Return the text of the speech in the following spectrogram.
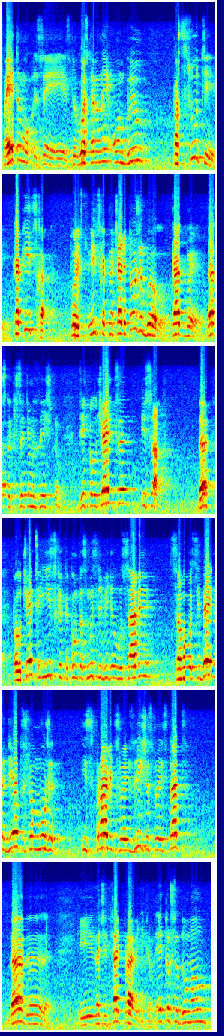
Поэтому, с другой стороны, он был по сути как Ицхак. То есть Ицхак вначале тоже был, как бы, да, с, с этим излишеством. Здесь получается Исав. Да? Получается, Ицхак в каком-то смысле видел в Исаве самого себя и надеялся, что он может исправить свое излишество и стать, да, да, да, и, значит, стать праведником. Это что думал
